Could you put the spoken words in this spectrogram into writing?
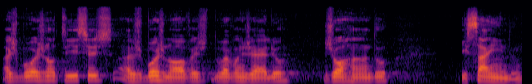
as boas notícias, as boas novas do Evangelho jorrando e saindo.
